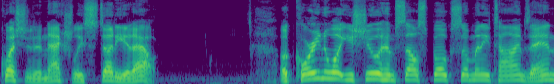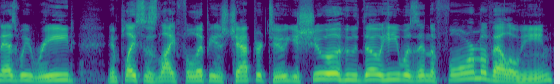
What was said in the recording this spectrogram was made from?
question and actually study it out. According to what Yeshua himself spoke so many times, and as we read in places like Philippians chapter 2, Yeshua, who though he was in the form of Elohim,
